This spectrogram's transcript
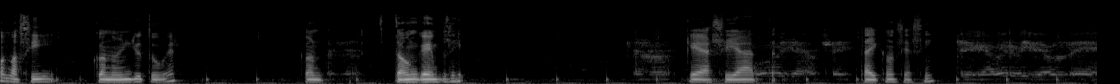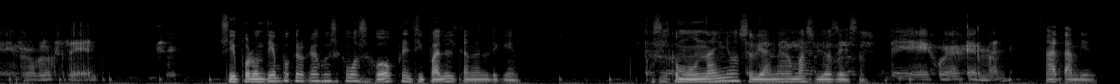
Conocí con un youtuber, con Tom Gameplay, que hacía. Tycoons y así. Sí. Por un tiempo creo que fue como su juego principal del canal de que... Casi como un año subía nada más videos de eso. De Juega Germán. Ah, también.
